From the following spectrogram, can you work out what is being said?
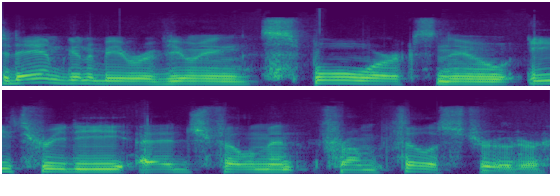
Today I'm going to be reviewing Spoolworks' new E3D Edge filament from Filastruder.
